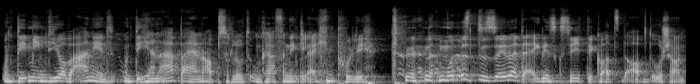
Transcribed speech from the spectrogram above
und die mögen die aber auch nicht und die hören auch Bayern absolut und kaufen den gleichen Pulli, dann musst du selber dein eigenes Gesicht den ganzen Abend anschauen.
